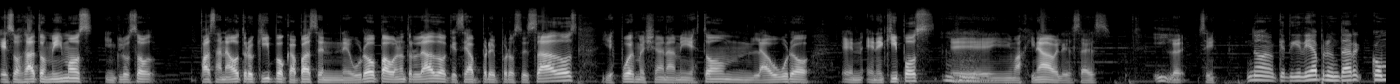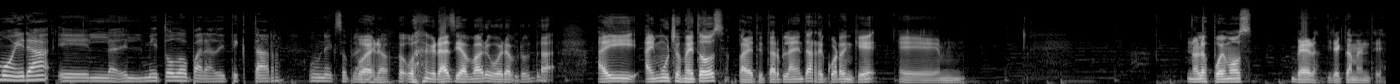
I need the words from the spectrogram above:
Esos datos mismos, incluso pasan a otro equipo, capaz en Europa o en otro lado, que sea preprocesados, y después me llegan a mí. Es todo un laburo en, en equipos eh, inimaginable. O sea, es. Y- lo- sí. no, que te quería preguntar cómo era el, el método para detectar un exoplaneta. Bueno, gracias Maru, buena pregunta. Hay, hay muchos métodos para detectar planetas. Recuerden que eh, no los podemos ver directamente.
